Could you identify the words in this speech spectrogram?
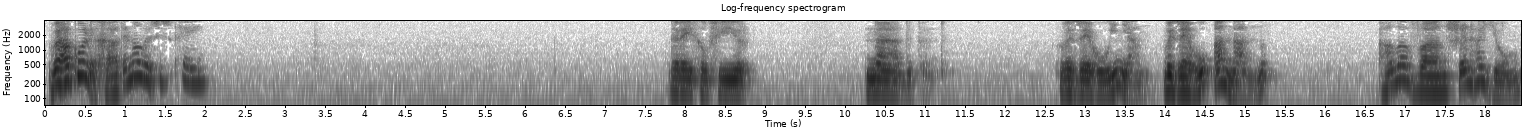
We hakole gaat en alles is één. De regel 4 na de punt. We zehu inyan, we zehu anan, alavan shel hayom,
